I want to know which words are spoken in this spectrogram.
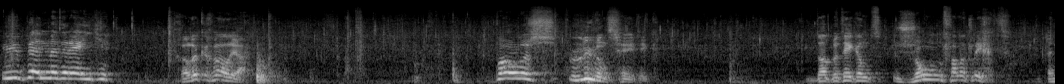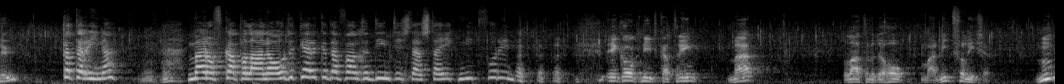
u bent me er eentje. Gelukkig wel, ja. Paulus Lumens heet ik. Dat betekent zoon van het licht. En u? Catharina. Maar of kapelaan Oudekerke daarvan gediend is, daar sta ik niet voor in. Ik ook niet, Katrien. Maar laten we de hoop maar niet verliezen. Hm?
